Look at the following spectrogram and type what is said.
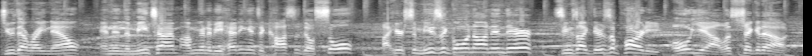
do that right now. And in the meantime, I'm gonna be heading into Casa del Sol. I hear some music going on in there. Seems like there's a party. Oh yeah, let's check it out.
